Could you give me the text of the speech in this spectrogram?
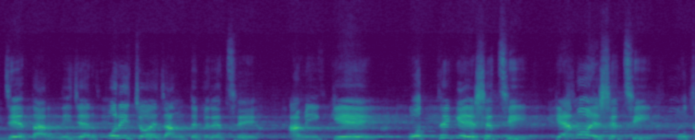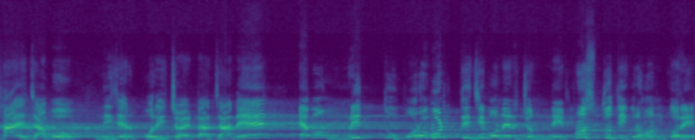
যে তার নিজের পরিচয় জানতে পেরেছে, আমি কে থেকে এসেছি, কেন এসেছি, কোথায় যাব, নিজের পরিচয়টা জানে এবং মৃত্যু পরবর্তী জীবনের জন্য প্রস্তুতি গ্রহণ করে,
